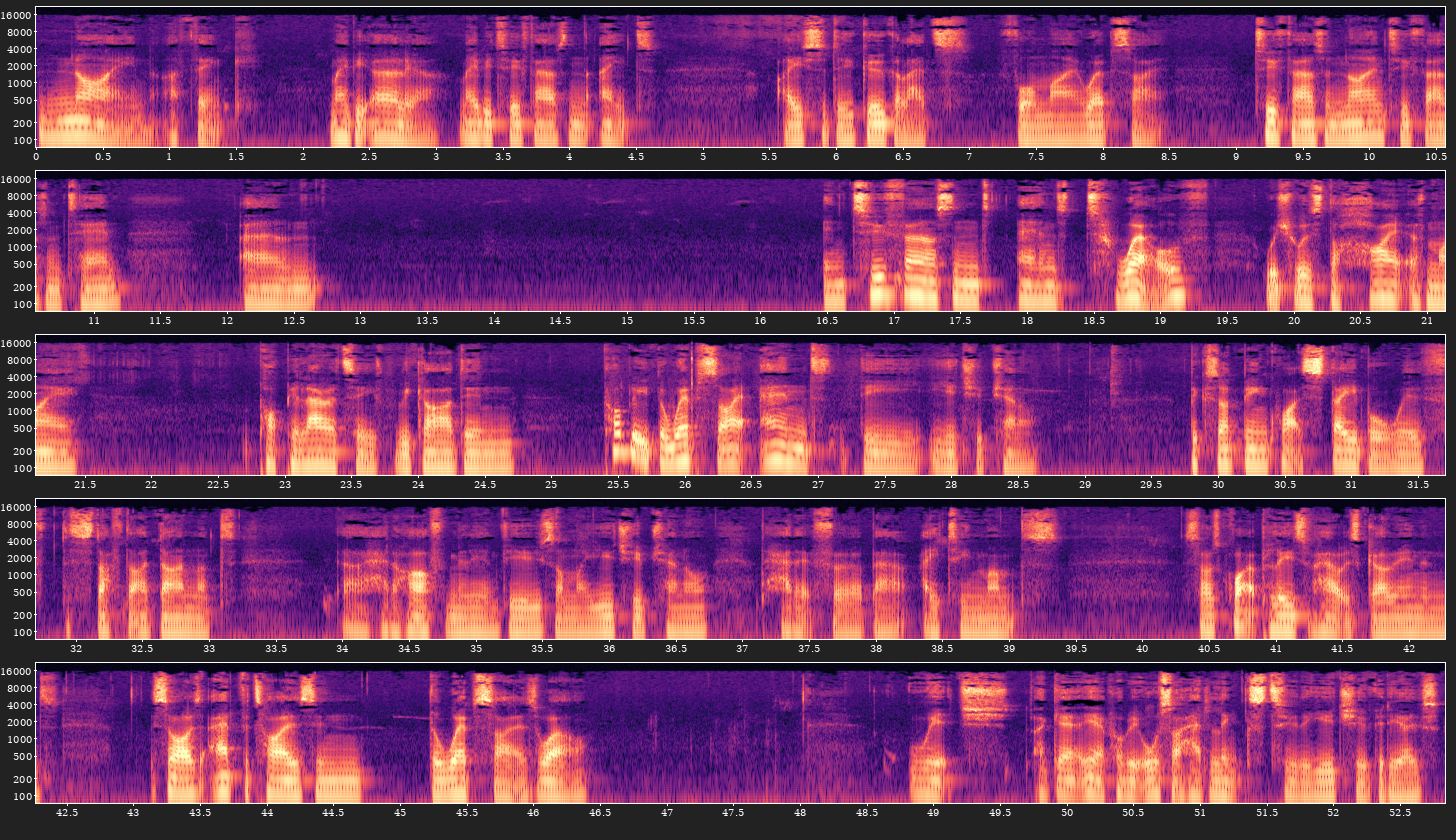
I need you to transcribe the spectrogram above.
2009, I think. Maybe earlier, maybe 2008. I used to do Google ads for my website. 2009, 2010. Um, in 2012, which was the height of my popularity regarding probably the website and the YouTube channel, because I'd been quite stable with the stuff that I'd done. I'd uh, had a half a million views on my YouTube channel. I'd had it for about 18 months. So I was quite pleased with how it was going, and so I was advertising the website as well, which I get, yeah, probably also had links to the YouTube videos.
